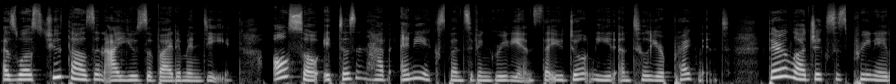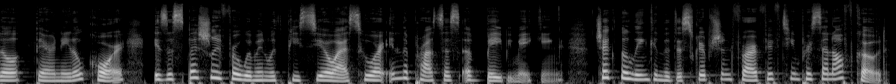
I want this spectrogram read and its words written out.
as well as 2000 IUs of vitamin D. Also, it doesn't have any expensive ingredients that you don't need until you're pregnant. Theralogix' prenatal Theranatal Core is especially for women with PCOS who are in the process of baby making. Check the link in the description for our 15% off code.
